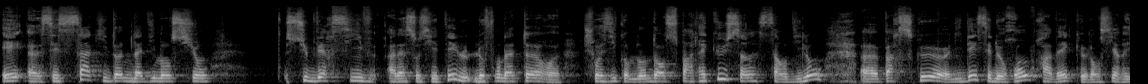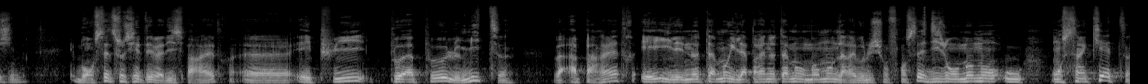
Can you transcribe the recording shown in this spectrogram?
Et euh, c'est ça qui donne la dimension subversive à la société. Le, fondateur euh, choisit comme nom dans Spartacus, hein, ça en dit long, euh, parce que l'idée c'est de rompre avec l'ancien régime. Bon, cette société va disparaître, et puis peu à peu le mythe va apparaître et il est notamment, il apparaît notamment au moment de la Révolution française, disons au moment où on s'inquiète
